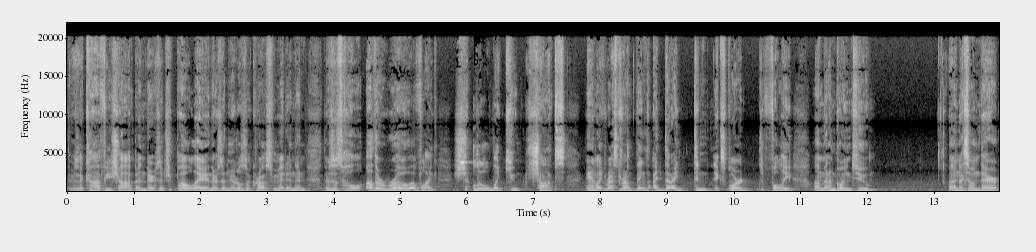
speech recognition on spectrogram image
there's a coffee shop, and there's a Chipotle, and there's a Noodles across from it, and then there's this whole other row of like sh- little like cute shops and like restaurant things I, that I didn't explore fully. Um, and I'm going to. Uh, next time I'm there,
